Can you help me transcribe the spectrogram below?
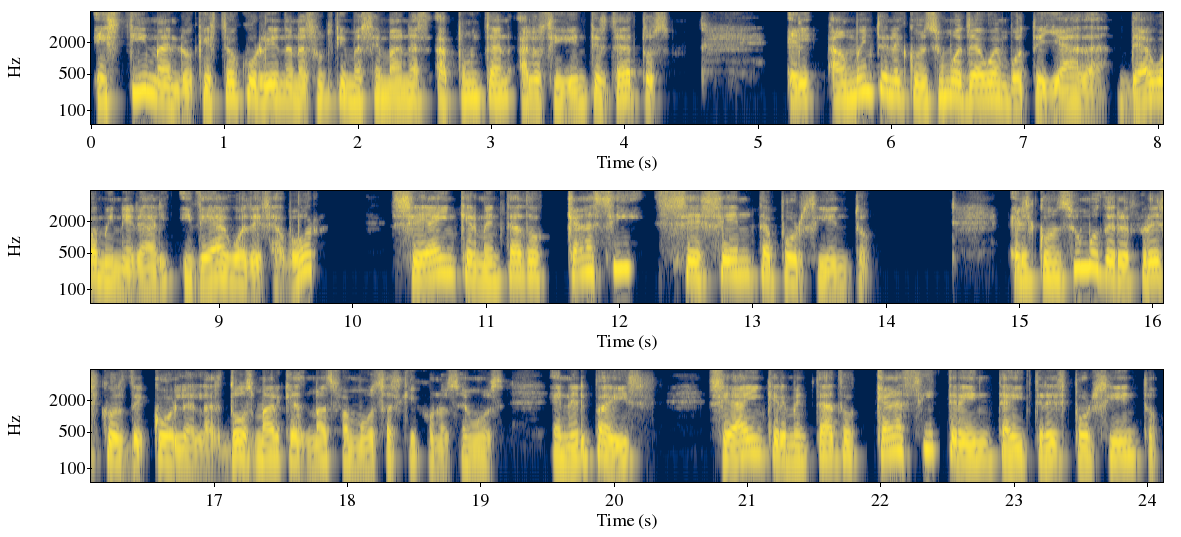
estiman lo que está ocurriendo en las últimas semanas apuntan a los siguientes datos. El aumento en el consumo de agua embotellada, de agua mineral y de agua de sabor se ha incrementado casi 60%. El consumo de refrescos de cola, las dos marcas más famosas que conocemos en el país, se ha incrementado casi 33%.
